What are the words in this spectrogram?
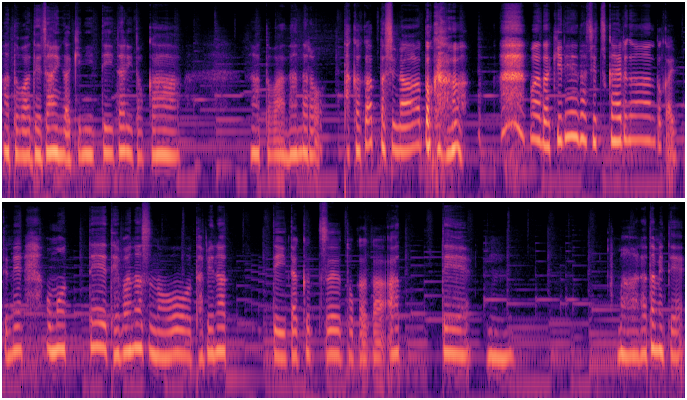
あとはデザインが気に入っていたりとかあとは何だろう高かったしなとか まだ綺麗だし使えるなとか言ってね思って手放すのをためらっていた靴とかがあって、うん、まあ改めて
